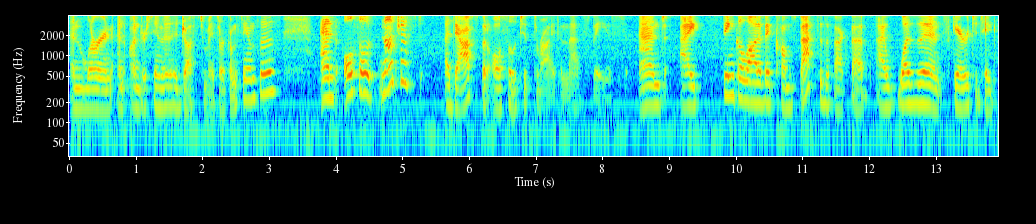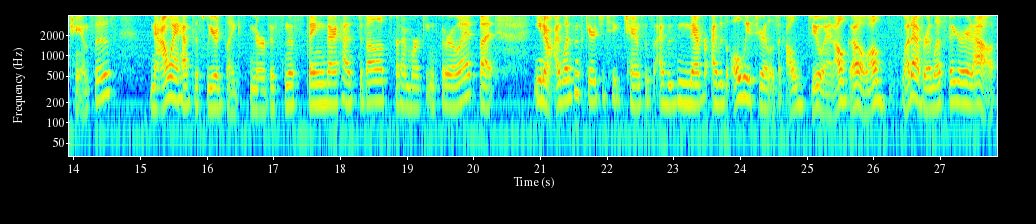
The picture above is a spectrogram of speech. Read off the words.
and learn and understand and adjust to my circumstances. And also, not just adapt, but also to thrive in that space. And I think a lot of it comes back to the fact that I wasn't scared to take chances. Now I have this weird, like, nervousness thing that has developed, but I'm working through it. But you know, I wasn't scared to take chances. I was never, I was always fearless. Like, I'll do it. I'll go. I'll, whatever. Let's figure it out.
